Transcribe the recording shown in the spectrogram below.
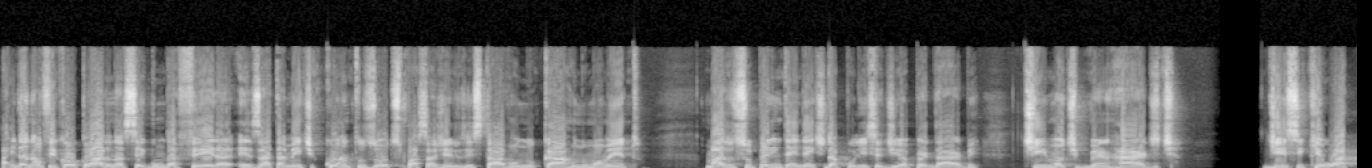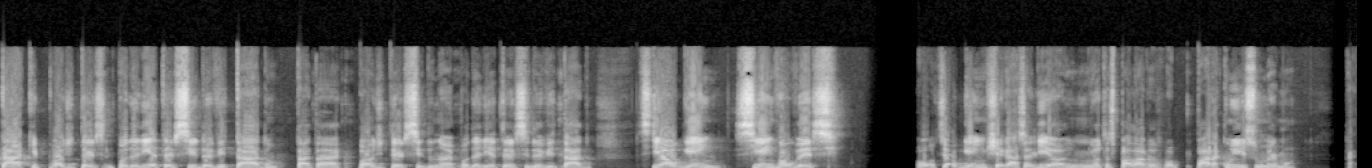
Ainda não ficou claro na segunda-feira exatamente quantos outros passageiros estavam no carro no momento. Mas o superintendente da polícia de Upper Darby, Timothy Bernhardt, disse que o ataque pode ter, poderia ter sido evitado, tá, tá, pode ter sido não, é poderia ter sido evitado se alguém se envolvesse. Ou se alguém chegasse ali, ó, em outras palavras, para com isso, meu irmão. Cai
